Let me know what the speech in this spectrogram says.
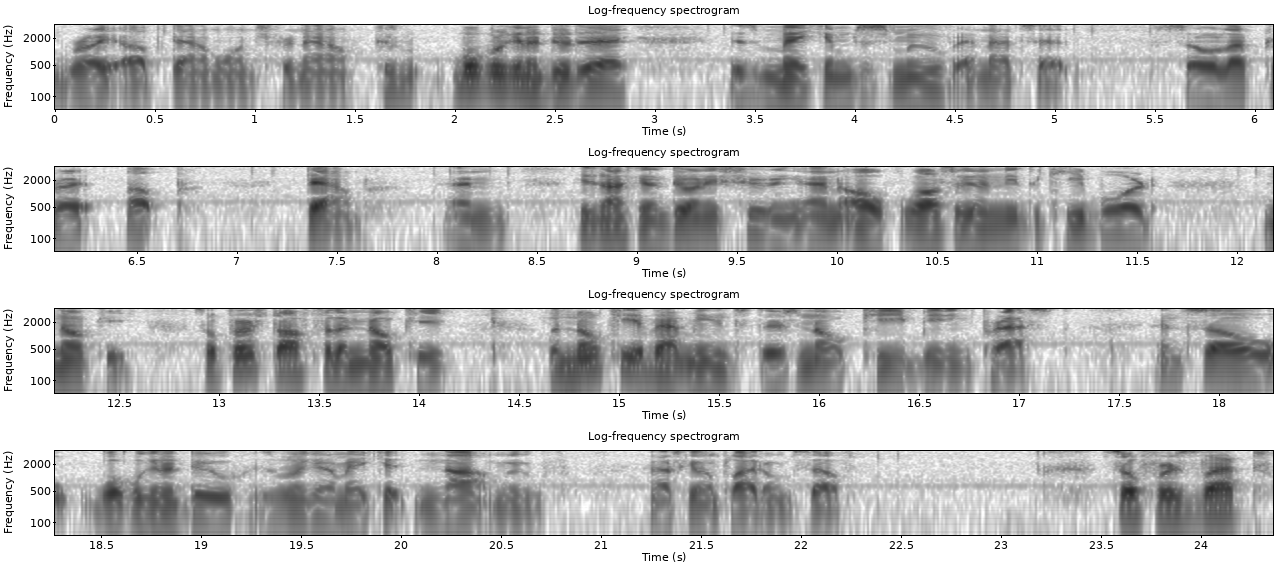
right up down ones for now. Because what we're gonna do today is make him just move and that's it. So left right up down. And he's not gonna do any shooting. And oh we're also gonna need the keyboard no key. So first off for the no key the no key event means there's no key being pressed. And so what we're gonna do is we're gonna make it not move. And that's gonna apply to himself. So for his left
